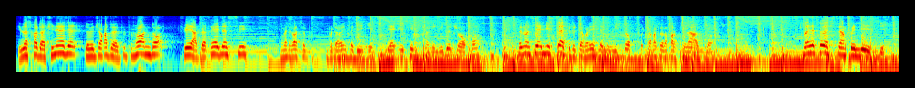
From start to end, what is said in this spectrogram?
in una squadra cinese dove il giocatore più profondo finirà per credersi come se fosse un protagonista di, di, Simpson del videogioco, se non si è gli stessi protagonisti del videogioco giocato da qualcun altro. Ma i lettori si tranquillizzi,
